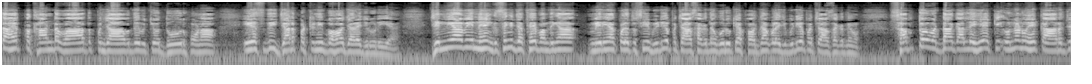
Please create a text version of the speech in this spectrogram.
ਤਾਂ ਇਹ ਪਖੰਡਵਾਦ ਪੰਜਾਬ ਦੇ ਵਿੱਚੋਂ ਦੂਰ ਹੋਣਾ, ਇਸ ਦੀ ਜੜ ਪੱਟਣੀ ਬਹੁਤ ਜ਼ਿਆਦਾ ਜ਼ਰੂਰੀ ਹੈ। ਜਿੰਨੀਆਂ ਵੀ ਨਿਹੰਗ ਸਿੰਘ ਜਥੇਬੰਦੀਆਂ ਮੇਰੀਆਂ ਕੋਲੇ ਤੁਸੀਂ ਇਹ ਵੀਡੀਓ ਪਹੁੰਚਾ ਸਕਦੇ ਹੋ, ਗੁਰੂ ਕੇ ਫੌਜਾਂ ਕੋਲੇ ਇਹ ਵੀਡੀਓ ਪਹੁੰਚਾ ਸਕਦੇ ਹੋ, ਸਭ ਤੋਂ ਵੱਡਾ ਗੱਲ ਇਹ ਹੈ ਕਿ ਉਹਨਾਂ ਨੂੰ ਇਹ ਕਾਰਜ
